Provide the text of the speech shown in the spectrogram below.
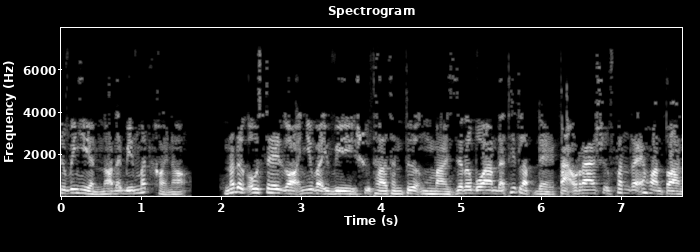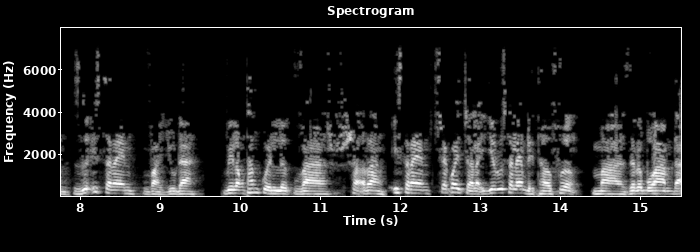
sự vinh hiển nó đã biến mất khỏi nó. Nó được OC gọi như vậy vì sự thờ thần tượng mà Jeroboam đã thiết lập để tạo ra sự phân rẽ hoàn toàn giữa Israel và Judah. Vì lòng tham quyền lực và sợ rằng Israel sẽ quay trở lại Jerusalem để thờ phượng, mà Jeroboam đã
